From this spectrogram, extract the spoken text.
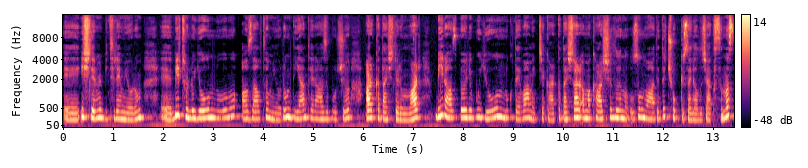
e, işlerimi bitiremiyorum. E, bir türlü yoğunluğumu azaltamıyorum diyen terazi burcu arkadaşlarım var. Biraz böyle bu yoğunluk devam edecek arkadaşlar ama karşılığını uzun vadede çok güzel alacaksınız.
